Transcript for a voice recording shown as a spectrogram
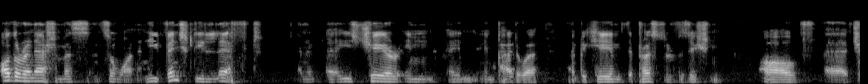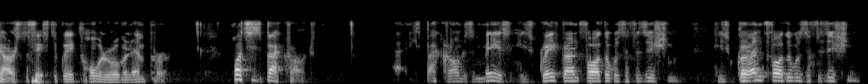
other anatomists and so on. And he eventually left uh, his chair in, in, in Padua and became the personal physician of uh, Charles V, the great Holy Roman Emperor. What's his background? Uh, his background is amazing. His great grandfather was a physician. His grandfather was a physician.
